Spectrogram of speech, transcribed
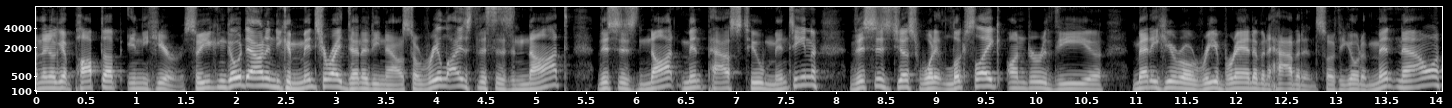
and then you'll get popped up in here. So you can go down and you can mint your identity now. So realize this is not this is not Mint Pass 2 minting. This is just what it looks like under the MetaHero rebrand of Inhabitants. So if you go to Mint now,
